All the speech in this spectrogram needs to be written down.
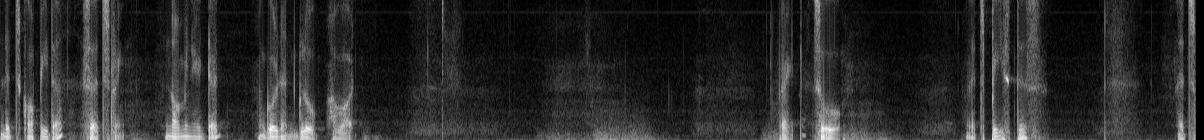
let's copy the search string nominated golden globe award. Right so let's paste this. That's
